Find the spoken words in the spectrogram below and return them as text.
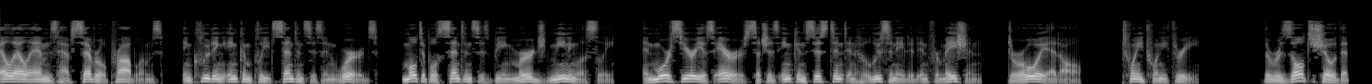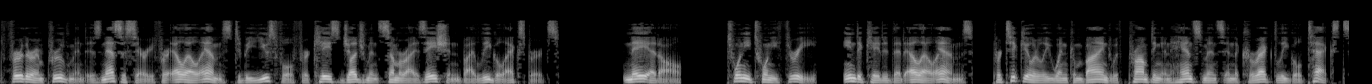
LLMs have several problems, including incomplete sentences and words, multiple sentences being merged meaninglessly, and more serious errors such as inconsistent and hallucinated information. Deroy et al. 2023 the results show that further improvement is necessary for LLMs to be useful for case judgment summarization by legal experts. Nay et al. 2023 indicated that LLMs, particularly when combined with prompting enhancements in the correct legal texts,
